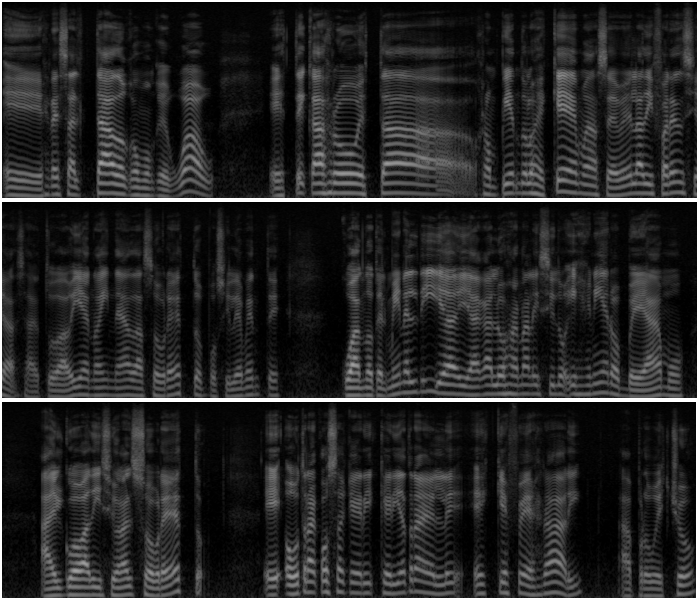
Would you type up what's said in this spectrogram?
eh, resaltado como que, wow, este carro está rompiendo los esquemas, se ve la diferencia, o sea, todavía no hay nada sobre esto, posiblemente cuando termine el día y hagan los análisis los ingenieros veamos algo adicional sobre esto. Eh, otra cosa que quería traerle es que Ferrari aprovechó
